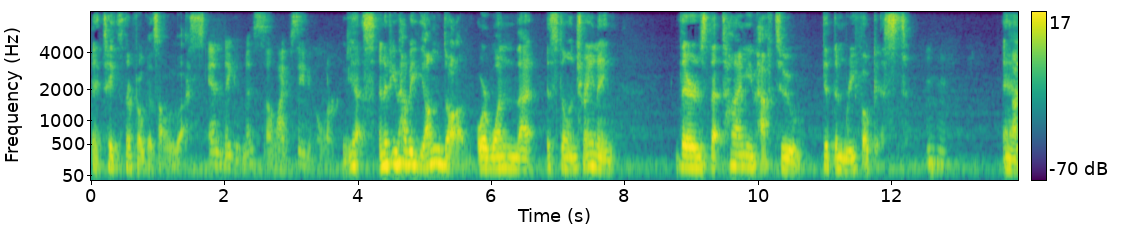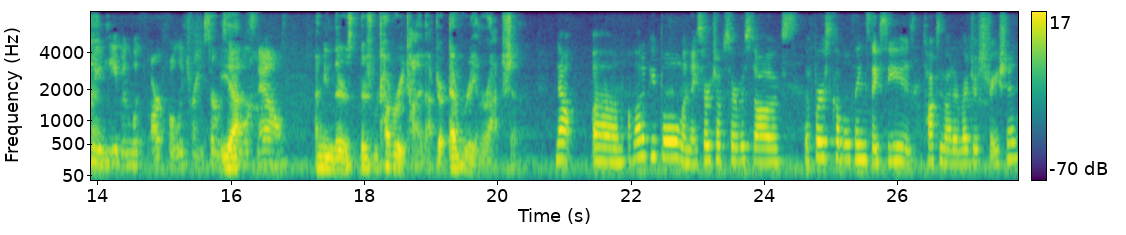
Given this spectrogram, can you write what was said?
it takes their focus off of us. And they could miss a life saving alert. Yes. And if you have a young dog or one that is still in training, there's that time you have to get them refocused. hmm And I mean, even with our fully trained service Yeah. animals now, I mean, there's there's recovery time after every interaction. Now, um, a lot of people, when they search up service dogs, the first couple things they see is talks about a registration.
